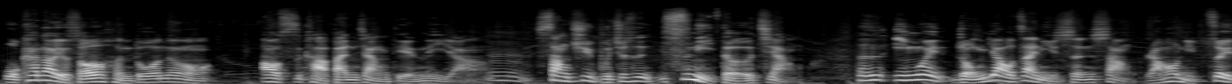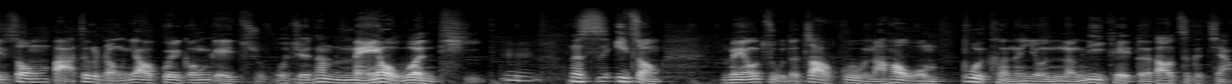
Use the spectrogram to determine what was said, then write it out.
我看到有时候很多那种。奥斯卡颁奖典礼啊，嗯，上去不就是是你得奖，但是因为荣耀在你身上，然后你最终把这个荣耀归功给主，我觉得那没有问题，嗯，那是一种没有主的照顾，然后我们不可能有能力可以得到这个奖，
